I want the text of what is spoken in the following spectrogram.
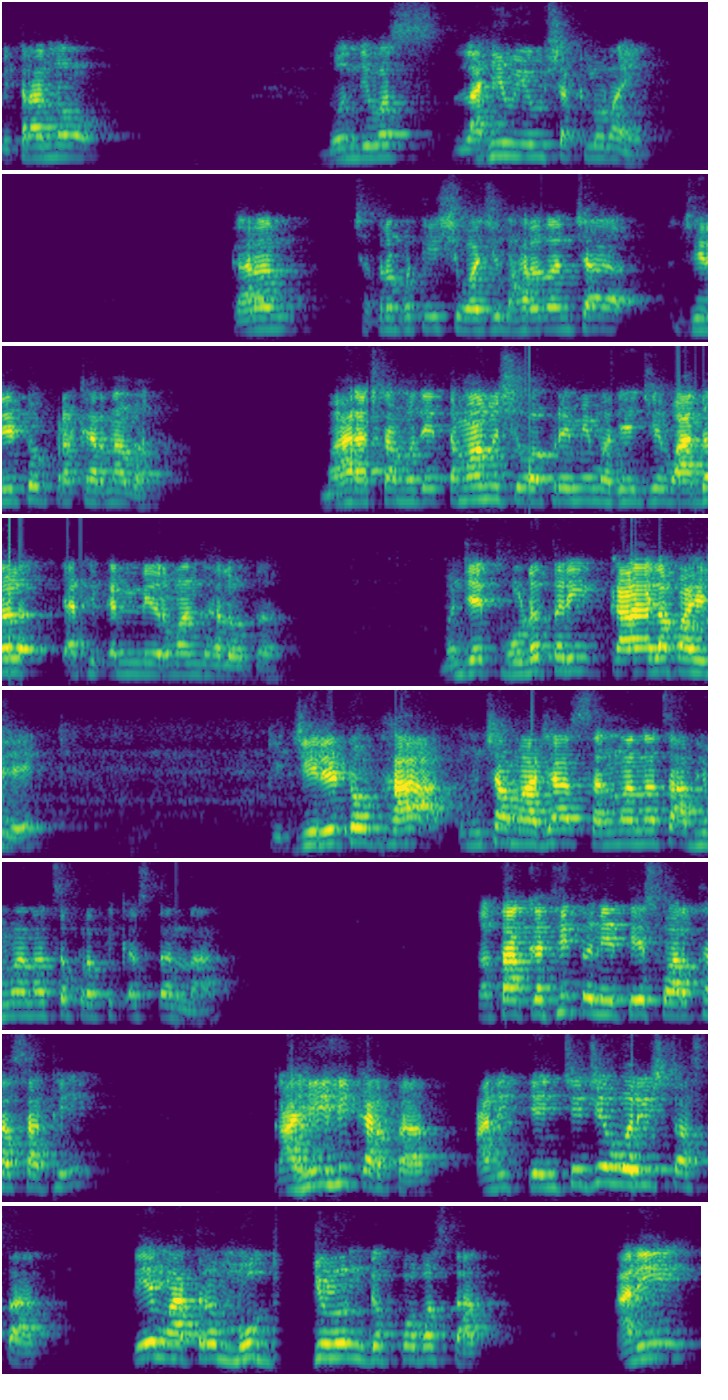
मित्रांनो दोन दिवस लाईव्ह येऊ शकलो नाही. कारण छत्रपती शिवाजी महाराजांच्या जिरेटो प्रकरणावर महाराष्ट्रामध्ये तमाम शिवप्रेमीमध्ये जे वादळ त्या ठिकाणी निर्माण झालं होतं. म्हणजे थोडं तरी कळायला पाहिजे की जिरेटोप हा तुमच्या माझ्या सन्मानाचा अभिमानाचं प्रतीक असताना तथाकथित नेते स्वार्थासाठी काहीही करतात आणि त्यांचे जे वरिष्ठ असतात ते मात्र मूग गिळून गप्प बसतात. आणि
